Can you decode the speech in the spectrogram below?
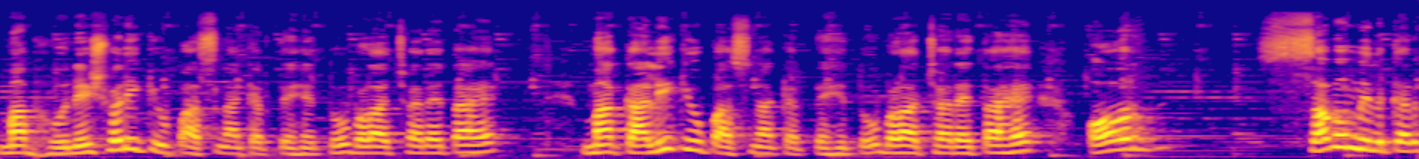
माँ भुवनेश्वरी की उपासना करते हैं तो बड़ा अच्छा रहता है। माँ काली की उपासना करते हैं तो बड़ा अच्छा रहता है। और सब मिलकर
